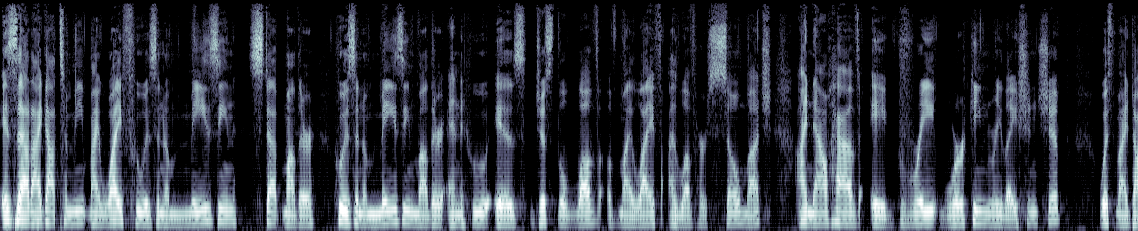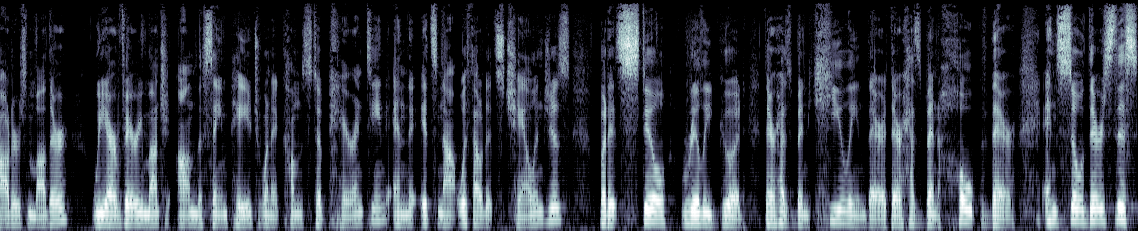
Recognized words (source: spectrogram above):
is that I got to meet my wife, who is an amazing stepmother, who is an amazing mother, and who is just the love of my life. I love her so much. I now have a great working relationship with my daughter's mother. We are very much on the same page when it comes to parenting, and it's not without its challenges, but it's still really good. There has been healing there, there has been hope there. And so there's this,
